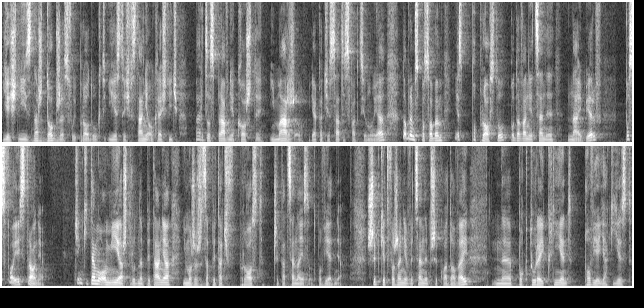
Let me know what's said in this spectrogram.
jeśli znasz dobrze swój produkt i jesteś w stanie określić bardzo sprawnie koszty i marżę, jaka Cię satysfakcjonuje, dobrym sposobem jest po prostu podawanie ceny najpierw po swojej stronie. Dzięki temu omijasz trudne pytania i możesz zapytać wprost, czy ta cena jest odpowiednia. Szybkie tworzenie wyceny przykładowej, po której klient powie, jaki jest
